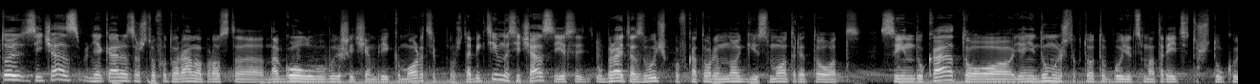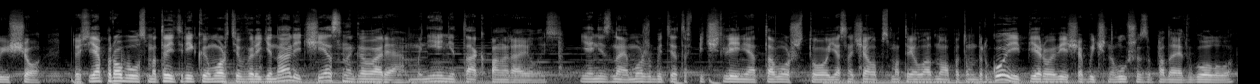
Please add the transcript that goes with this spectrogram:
то сейчас мне кажется, что Футурама просто на голову выше, чем Рик и Морти, потому что объективно сейчас, если убрать озвучку, в которой многие смотрят от Саиндука, то я не думаю, что кто-то будет смотреть эту штуку еще. То есть я пробовал смотреть Рика и Морти в оригинале, честно говоря, мне не так понравилось. Я не знаю, может быть это впечатление от того, что я сначала посмотрел одно, а потом другое, и первая вещь обычно лучше западает в голову.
